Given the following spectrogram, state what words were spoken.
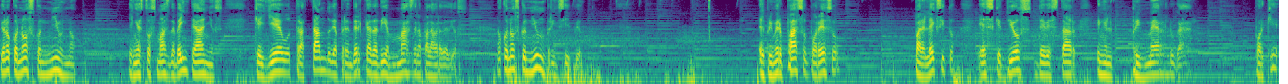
Yo no conozco ni uno en estos más de 20 años que llevo tratando de aprender cada día más de la palabra de Dios. No conozco ni un principio. El primer paso por eso, para el éxito, es que Dios debe estar en el primer lugar. Porque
